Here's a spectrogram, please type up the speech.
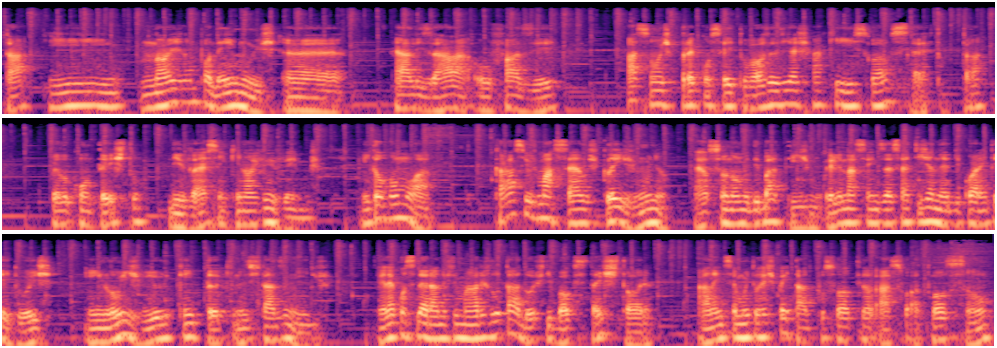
tá? E nós não podemos é, realizar ou fazer ações preconceituosas e achar que isso é o certo, tá? Pelo contexto diverso em que nós vivemos. Então vamos lá. Cássio Marcelos Clay Jr. é o seu nome de batismo. Ele nasceu em 17 de janeiro de 42 em Louisville, Kentucky, nos Estados Unidos. Ele é considerado um dos maiores lutadores de boxe da história, além de ser muito respeitado por sua, a sua atuação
